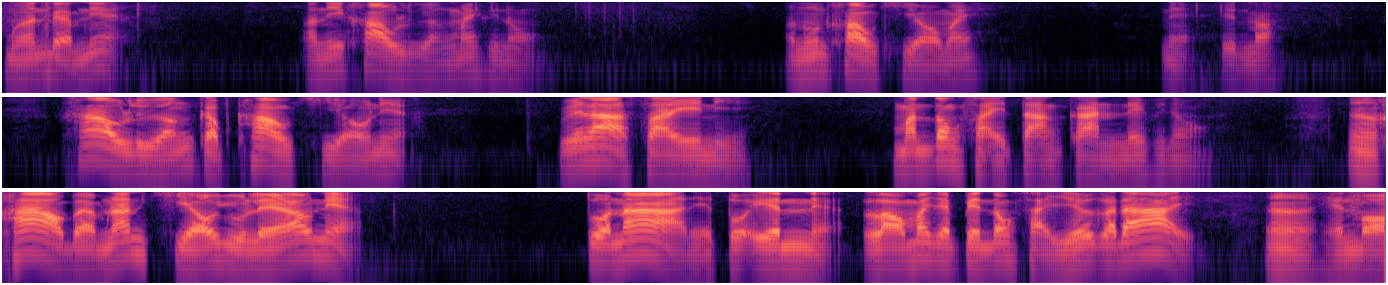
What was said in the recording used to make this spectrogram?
เหมือนแบบเนี้ยอันนี้ข้าวเหลืองไหมพี่น้องอันนู้นข้าวเขียวไหมเนี่ยเห็นไหมข้าวเหลืองกับข้าวเขียวเนี่ย เวลาใส่นี่ มันต้องใส่ต่างกันได้พี่น้องเออข้าวแบบนั้นเขียวอยู่แล้วเนี่ย ตัวหน้าเนี่ยตัวเอ็นเนี่ยเราไม่จำเป็นต้องใส่เยอะก็ได้เออเห็นบอ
